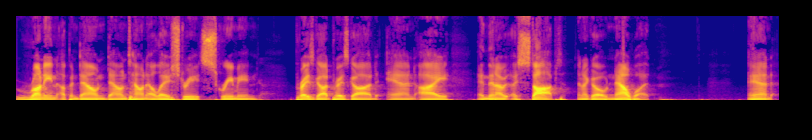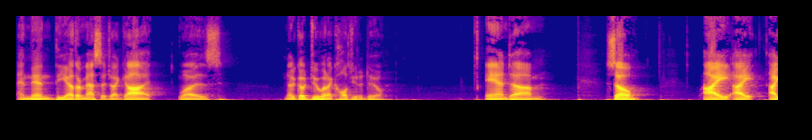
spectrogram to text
running up and down downtown LA streets screaming, "Praise God, praise God." And I and then I, I stopped and I go, "Now what?" And and then the other message I got was, "No, go do what I called you to do." And um, so I I I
